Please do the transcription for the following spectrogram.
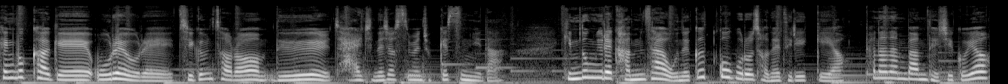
행복하게 오래오래 지금처럼 늘 잘 지내셨으면 좋겠습니다. 김동률의 감사 오늘 끝곡으로 전해드릴게요. 편안한 밤 되시고요.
